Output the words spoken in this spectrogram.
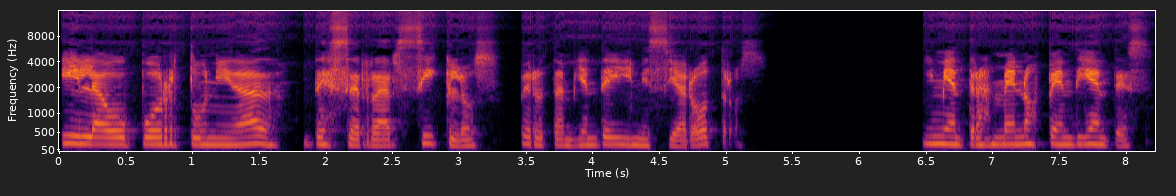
y la oportunidad de cerrar ciclos, pero también de iniciar otros. Y mientras menos pendientes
